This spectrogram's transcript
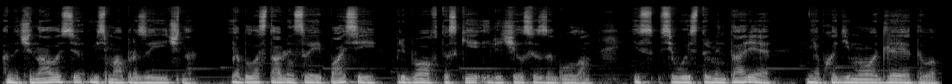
А начиналось все весьма прозаично. Я был оставлен своей пассией, пребывал в тоске и лечился загулом. Из всего инструментария, необходимого для этого,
